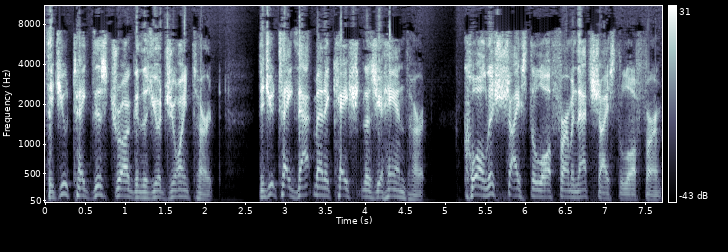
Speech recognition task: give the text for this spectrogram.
Did you take this drug and does your joint hurt? Did you take that medication? and Does your hand hurt? Call this shyster law firm and that shyster law firm.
